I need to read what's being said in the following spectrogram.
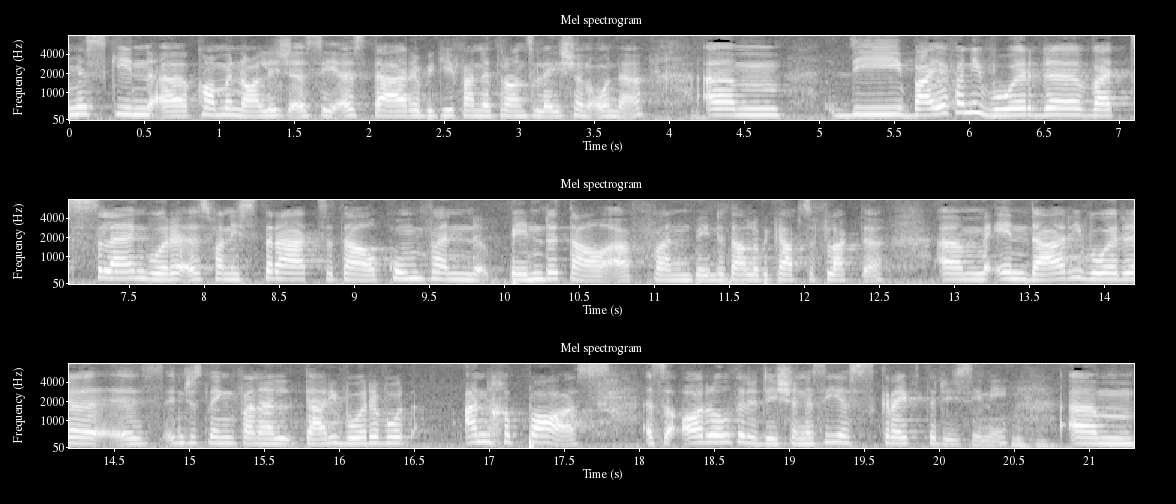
miskien uh, common knowledge is, is daar 'n bietjie van 'n translation onder. Ehm die baie van die woorde wat slangwoorde is van die straatse taal kom van bendetaal af, van bendetaal op die Kaapse vlakte. Ehm en daardie woorde is interesting van daardie woorde word aangepas. Is 'n oral tradition, is nie 'n skryftradisie nie. Ehm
